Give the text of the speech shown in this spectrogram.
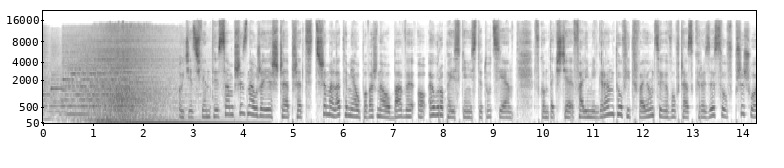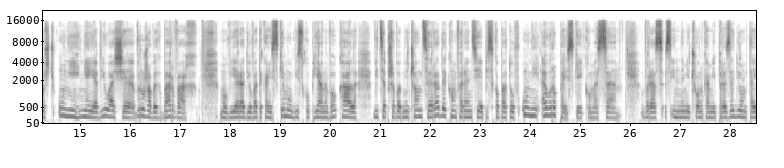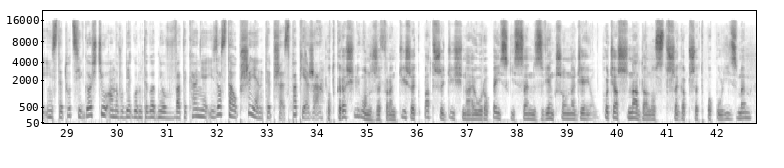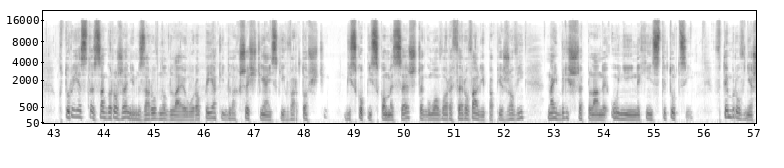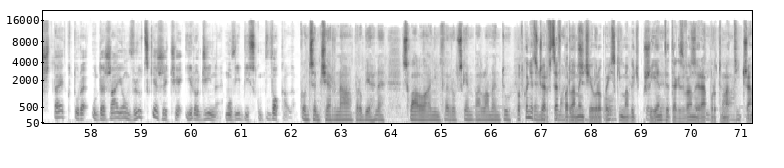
Ojciec Święty sam przyznał, że jeszcze przed trzema laty miał poważne obawy o europejskie instytucje. W kontekście fali migrantów i trwających wówczas kryzysów przyszłość Unii nie jawiła się w różowych barwach. Mówi Radiu Watykańskiemu biskup Jan Wokal, wiceprzewodniczący Rady Konferencji Episkopatów Unii Europejskiej Comesse. Wraz z innymi członkami prezydium tej instytucji gościł on w ubiegłym tygodniu w Watykanie i został przy przyjęty przez papieża. Podkreślił on, że Franciszek patrzy dziś na europejski sen z większą nadzieją, chociaż nadal ostrzega przed populizmem, który jest zagrożeniem zarówno dla Europy, jak i dla chrześcijańskich wartości. Biskupi z Comesse szczegółowo referowali papieżowi najbliższe plany unijnych instytucji – w tym również te, które uderzają w ludzkie życie i rodzinę, mówi biskup Wokal. Końcem czerwca probiegnie schwalowaniem w Europejskim Parlamentu. Pod koniec czerwca w Parlamencie Europejskim ma być przyjęty tak zwany raport Maticza.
